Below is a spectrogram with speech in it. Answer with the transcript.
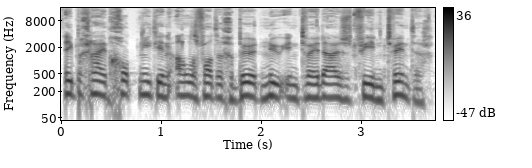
Ik begrijp God niet in alles wat er gebeurt nu in 2024.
